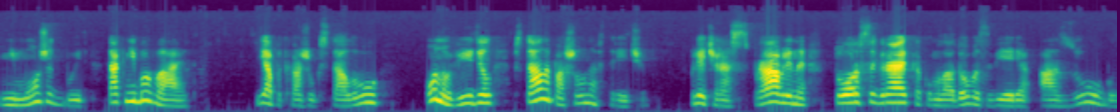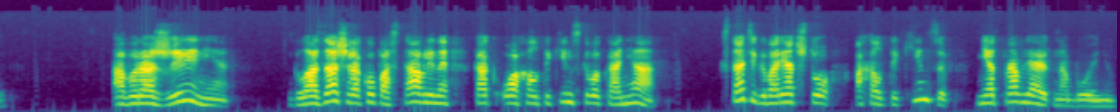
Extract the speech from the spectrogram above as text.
не может быть, так не бывает. Я подхожу к столу, он увидел, встал и пошел навстречу. Плечи расправлены, торс играет как у молодого зверя, а зубы, а выражение, глаза широко поставлены, как у ахалтыкинского коня. Кстати, говорят, что ахалтыкинцев не отправляют на бойню.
